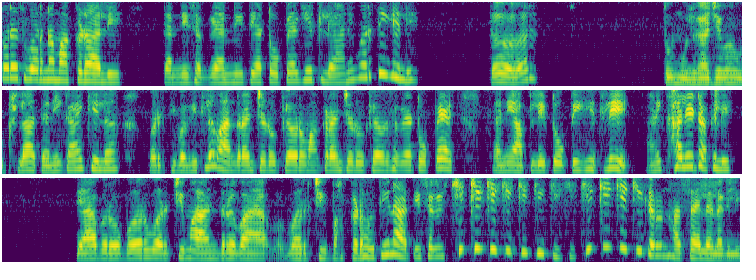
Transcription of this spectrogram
परत वरनं माकडं आली. त्यांनी सगळ्यांनी त्या टोप्या घेतल्या आणि वरती गेली. तर तो मुलगा जेव्हा उठला त्यांनी काय केलं वरती बघितलं मांजरांच्या डोक्यावर माकडांच्या डोक्यावर सगळ्या टोप्या आहेत त्यांनी आपली टोपी घेतली आणि खाली टाकली त्याबरोबर वरची मांद्र वा वरची माकडं होती ना ती सगळी खिकी खी खिकी खिकी खिकी खिकी करून हसायला लागली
